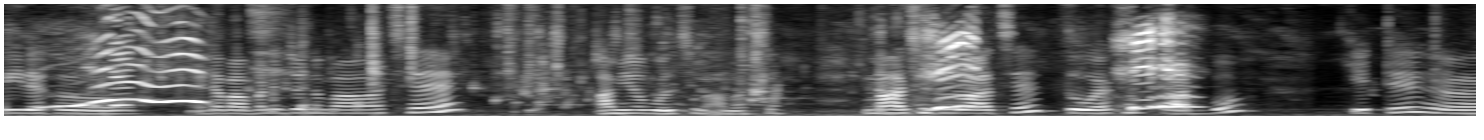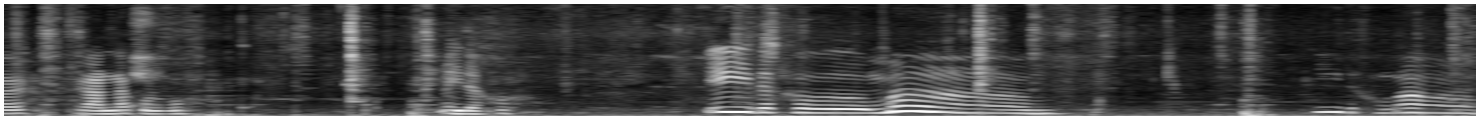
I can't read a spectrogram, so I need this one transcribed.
এই দেখো, এটা বাবানের জন্য মা আছে। আমিও বলছি মা আছে। মাছগুলো আছে, তো এখন কাটবো। কেটে রান্না করব। এই দেখো। এই দেখো, মাম। এই দেখো, মাম।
